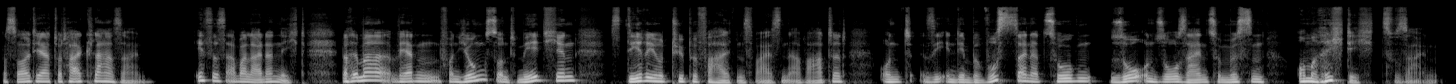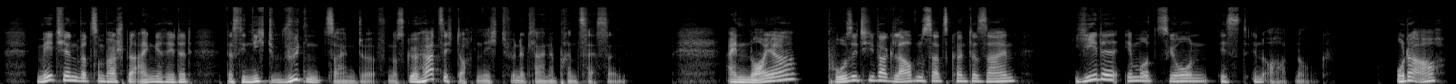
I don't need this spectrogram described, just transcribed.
Das sollte ja total klar sein. Ist es aber leider nicht. Noch immer werden von Jungs und Mädchen stereotype Verhaltensweisen erwartet und sie in dem Bewusstsein erzogen, so und so sein zu müssen, um richtig zu sein. Mädchen wird zum Beispiel eingeredet, dass sie nicht wütend sein dürfen. Das gehört sich doch nicht für eine kleine Prinzessin. Ein neuer, positiver Glaubenssatz könnte sein, jede Emotion ist in Ordnung. Oder auch,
